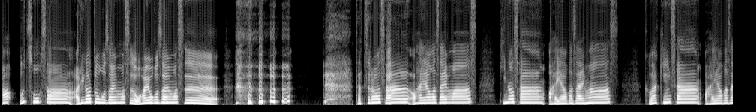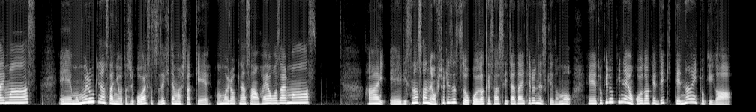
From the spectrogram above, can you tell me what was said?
あ、うつおさん、ありがとうございます。おはようございます。達郎さん、おはようございます。きのさん、おはようございます。くわきんさん、おはようございます。えー、桃色きなさんに私ご挨拶できてましたっけ？桃色きなさん、おはようございます。はい。えー、リスナーさんね、お一人ずつお声掛けさせていただいてるんですけども、えー、時々ね、お声掛けできてない時が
